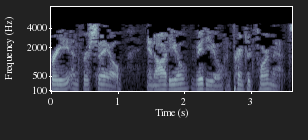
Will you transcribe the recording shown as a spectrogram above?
free and for sale, in audio, video, and printed formats.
